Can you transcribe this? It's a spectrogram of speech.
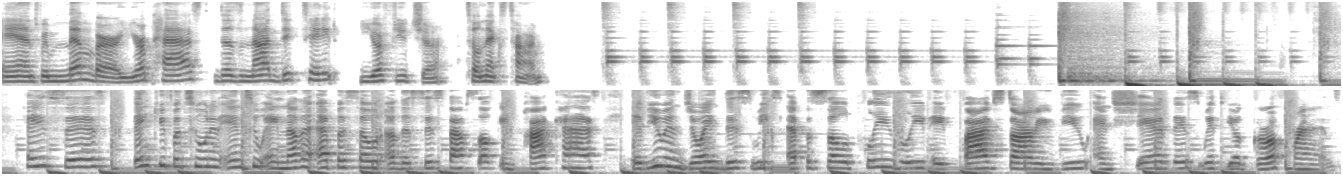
And remember, your past does not dictate your future. Till next time. Sis. Thank you for tuning into another episode of the Sis Stop Sulking podcast. If you enjoyed this week's episode, please leave a five star review and share this with your girlfriends.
